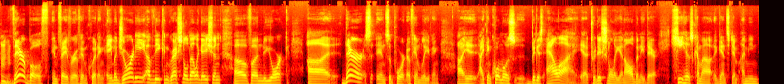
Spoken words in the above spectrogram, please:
Mm-hmm. They're both in favor of him quitting. A majority of the congressional delegation of uh, New York, uh, they're in support of him leaving. Uh, he, I think Cuomo's biggest ally, uh, traditionally in Albany, there, he has come out against him. I mean.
